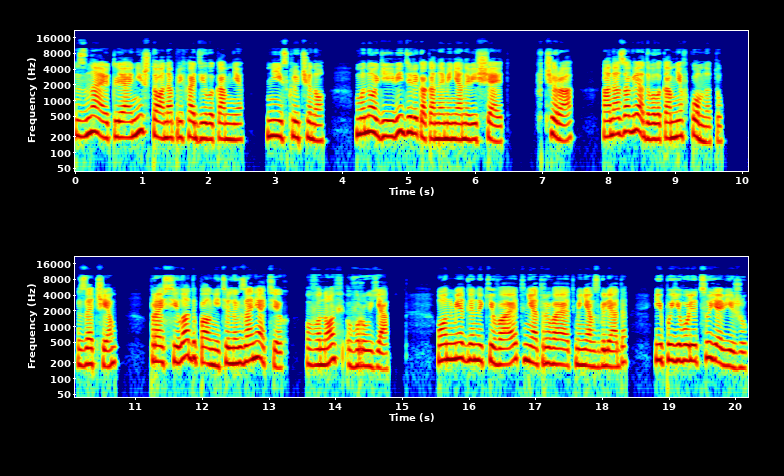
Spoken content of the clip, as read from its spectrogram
Знают ли они, что она приходила ко мне? Не исключено. Многие видели, как она меня навещает. Вчера она заглядывала ко мне в комнату. Зачем? Просила о дополнительных занятиях. Вновь вру я. Он медленно кивает, не отрывая от меня взгляда, и по его лицу я вижу,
